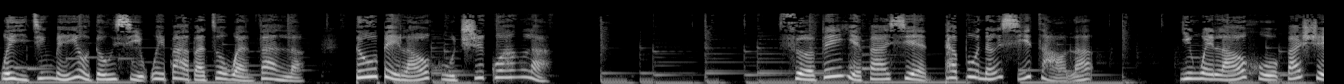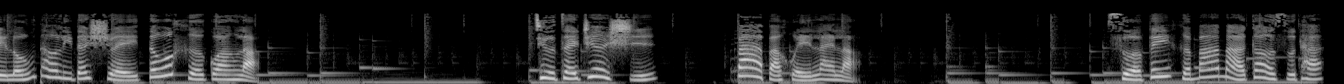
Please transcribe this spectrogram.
我已经没有东西为爸爸做晚饭了，都被老虎吃光了。索菲也发现他不能洗澡了，因为老虎把水龙头里的水都喝光了。就在这时，爸爸回来了。索菲和妈妈告诉他。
